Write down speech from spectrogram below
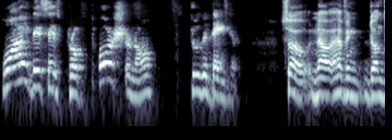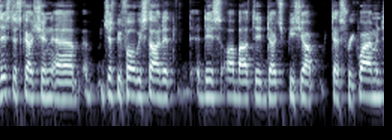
why this is proportional to the danger. So now, having done this discussion, uh, just before we started this about the Dutch PCR test requirement,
